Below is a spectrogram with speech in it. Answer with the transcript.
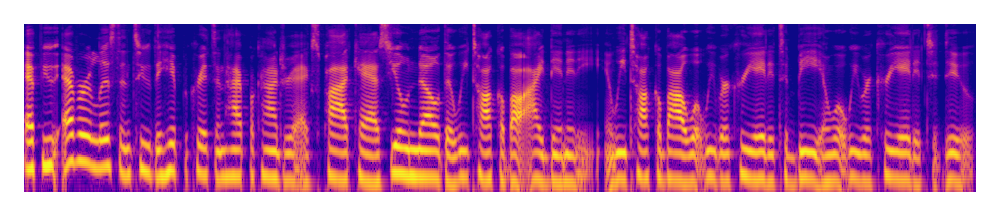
If you ever listen to the Hypocrites and Hypochondriacs podcast, you'll know that we talk about identity and we talk about what we were created to be and what we were created to do.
